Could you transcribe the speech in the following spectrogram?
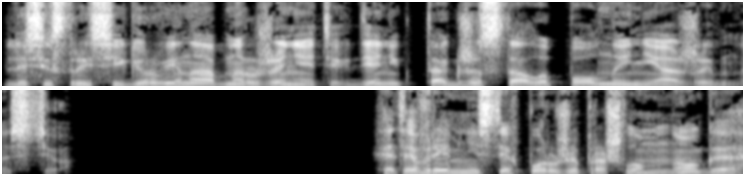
Для сестры Сигюрвина обнаружение этих денег также стало полной неожиданностью. Хотя времени с тех пор уже прошло много,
